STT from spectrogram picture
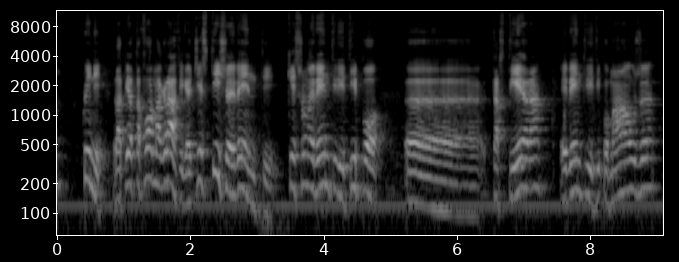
Mm? Quindi la piattaforma grafica gestisce eventi che sono eventi di tipo eh, tastiera, eventi di tipo mouse,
